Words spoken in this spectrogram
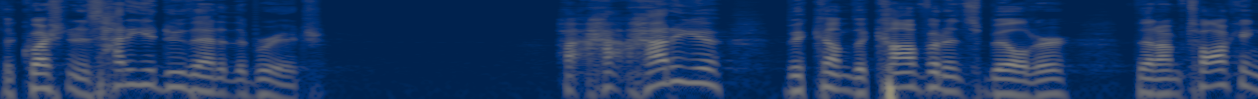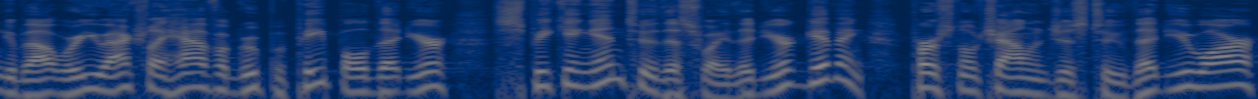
The question is how do you do that at the bridge? How, how, how do you become the confidence builder that I'm talking about, where you actually have a group of people that you're speaking into this way, that you're giving personal challenges to, that you are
